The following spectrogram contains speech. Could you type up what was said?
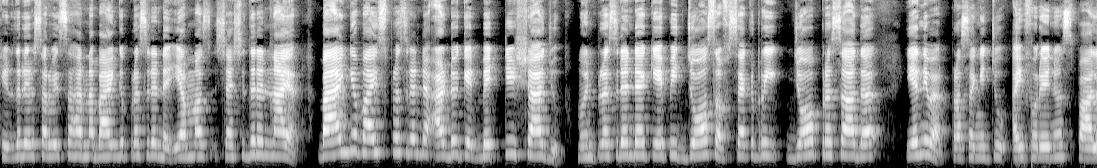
Kizhuthaloor service സഹകരണ bank president M S Sasidharan Nair bank vice president advocate Betty Shaju മുൻ president K P Joseph secretary Jo Prasad എന്നിവർ പ്രസംഗിച്ചു. ഐഫൊറേനോസ് പാല.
